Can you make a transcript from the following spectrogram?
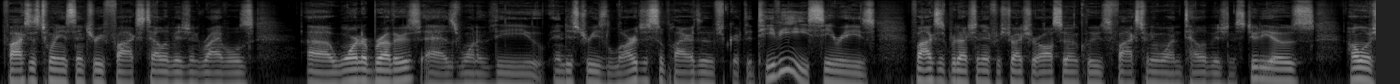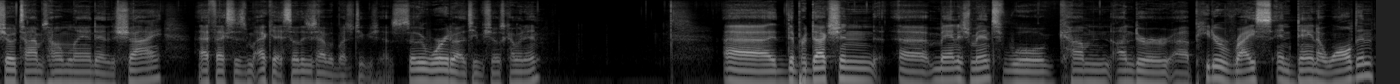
Fox's 20th Century Fox television rivals uh, Warner Brothers as one of the industry's largest suppliers of scripted TV series. Fox's production infrastructure also includes Fox 21 television studios, home of Showtime's Homeland and The Chi. FX is okay, so they just have a bunch of TV shows. So they're worried about the TV shows coming in. Uh, the production uh, management will come under uh, Peter Rice and Dana Walden,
